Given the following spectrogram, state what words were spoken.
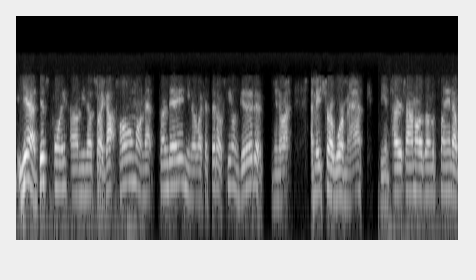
Yeah, at this point, um, you know, so I got home on that Sunday, and you know, like I said, I was feeling good. Uh, You know, I I made sure I wore a mask the entire time I was on the plane. I,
